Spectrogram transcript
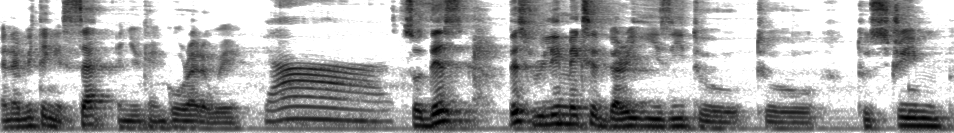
and everything is set and you can go right away. Yeah. So this this really makes it very easy to to to stream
